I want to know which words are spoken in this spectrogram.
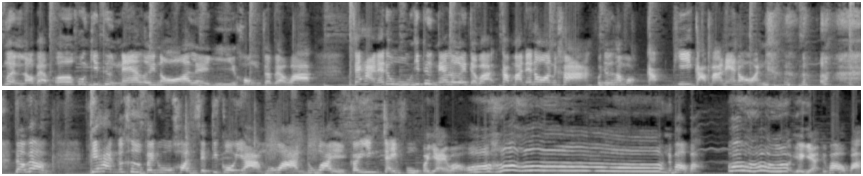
เหมือนเราแบบเออ คงคิดถึงแน่เลยเนาะอะไรอย่างงี้คงจะแบบว่าใจหายแน่ดูคิดถึงแน่เลย แต่ว่ากลับมาแน่นอนค่ะ คุณจุนทำบอกกลับพี่กลับมาแน่นอน แล้วแบบพี่ฮันก็คือไปดูคอนเซปที่โกยางเมื่อวานด้วย ก็ยิ่งใจฟูไปใหญ่ว่า โอ้โหนึกภาพออกปะโอ้โหอย่างเงี้ยนึกภาพออกปะ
